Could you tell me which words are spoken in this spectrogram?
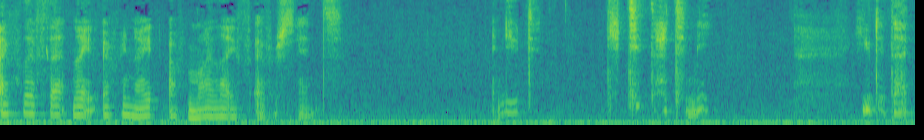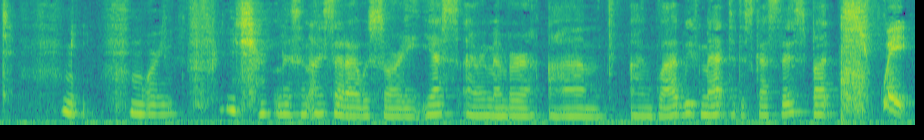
I've lived that night every night of my life ever since. And you did you did that to me. You did that to me, Maureen Fraser. Listen, I said I was sorry. Yes, I remember. Um, I'm glad we've met to discuss this, but Wait.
